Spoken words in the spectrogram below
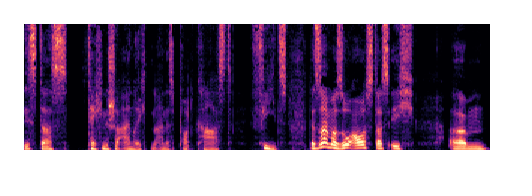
ist das technische Einrichten eines Podcast-Feeds. Das sah immer so aus, dass ich ähm,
